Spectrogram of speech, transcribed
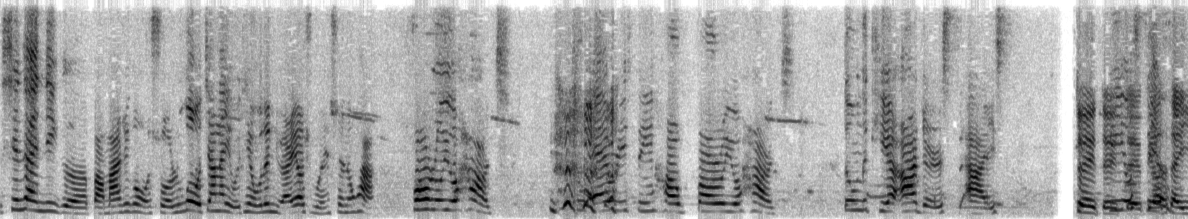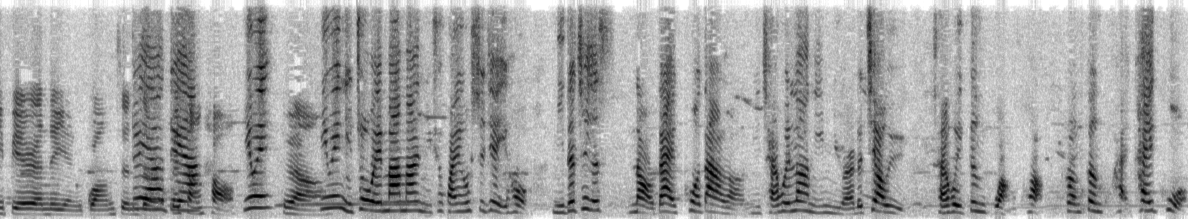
现在那个宝妈就跟我说，如果我将来有一天我的女儿要去纹身的话，follow your heart，do everything how follow your heart，don't care others' eyes。对对对，不要在意别人的眼光，真的非常好，因为对啊，因为你作为妈妈，你去环游世界以后，你的这个脑袋扩大了，你才会让你女儿的教育才会更广阔、更更开开阔。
